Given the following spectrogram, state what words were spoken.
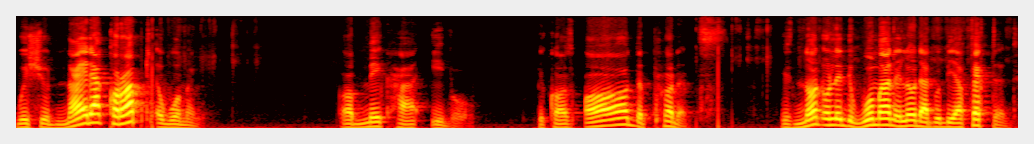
We should neither corrupt a woman or make her evil because all the products is not only the woman alone that will be affected,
